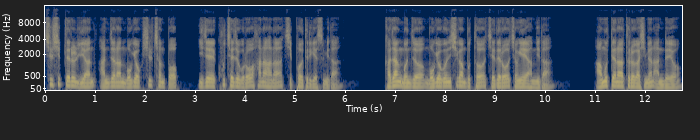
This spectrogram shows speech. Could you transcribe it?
70대를 위한 안전한 목욕 실천법, 이제 구체적으로 하나하나 짚어드리겠습니다. 가장 먼저 목욕은 시간부터 제대로 정해야 합니다. 아무 때나 들어가시면 안 돼요.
